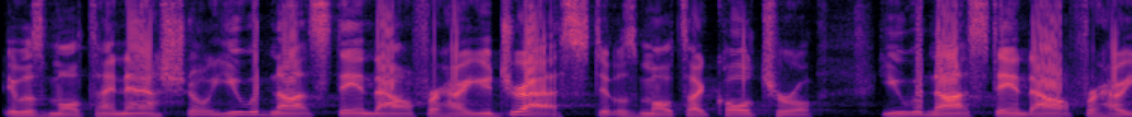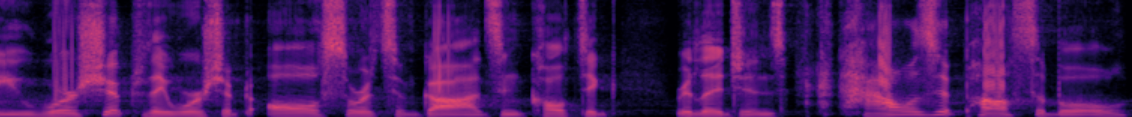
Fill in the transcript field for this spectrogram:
It was multinational. You would not stand out for how you dressed. It was multicultural. You would not stand out for how you worshiped. They worshiped all sorts of gods and cultic religions. How is it possible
